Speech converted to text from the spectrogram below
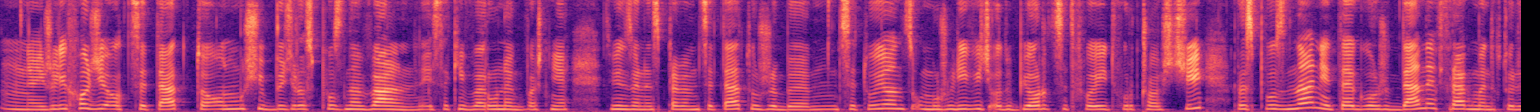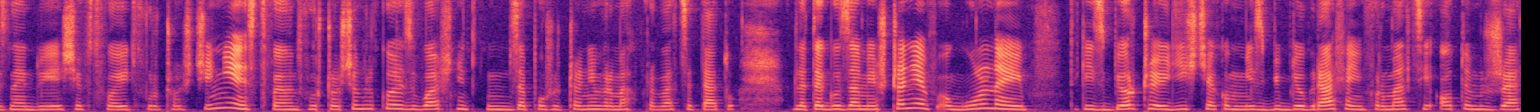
Mm, Jeżeli chodzi o cytat, to on musi być rozpoznawalny. Jest taki warunek właśnie związany z prawem cytatu, żeby cytując umożliwić odbiorcy Twojej twórczości rozpoznanie tego, że dany fragment, który znajduje się w Twojej twórczości, nie jest Twoją twórczością, tylko jest właśnie zapożyczeniem w ramach prawa cytatu. Dlatego zamieszczenie w ogólnej, takiej zbiorczej liście, jaką jest bibliografia, informacji o tym, że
